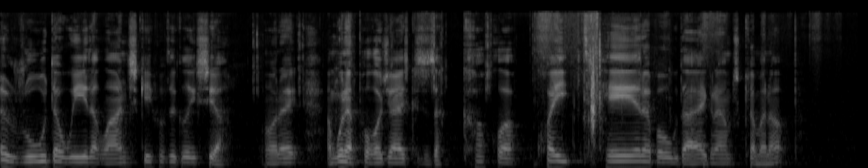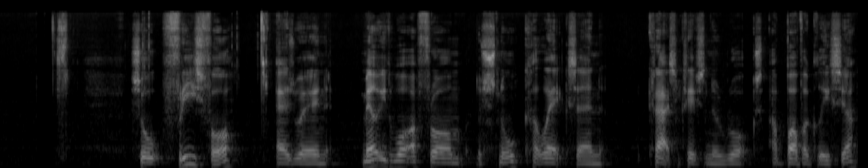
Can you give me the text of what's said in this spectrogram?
erode away the landscape of the glacier. Alright, I'm going to apologise because there's a couple of quite terrible diagrams coming up. So, freeze thaw is when melted water from the snow collects in cracks and crevices in the rocks above a glacier.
